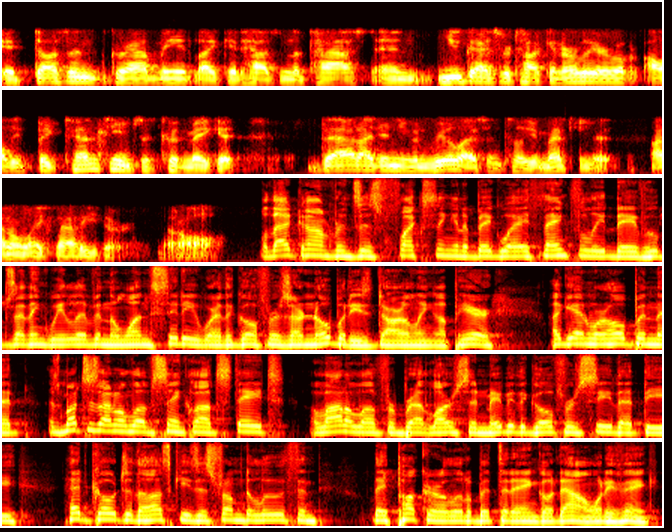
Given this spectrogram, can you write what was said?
it doesn't grab me like it has in the past. And you guys were talking earlier about all the Big Ten teams that could make it. That I didn't even realize until you mentioned it. I don't like that either at all. Well, that conference is flexing in a big way. Thankfully, Dave Hoops, I think we live in the one city where the Gophers are nobody's darling up here. Again, we're hoping that as much as I don't love St. Cloud State, a lot of love for Brett Larson, maybe the Gophers see that the head coach of the Huskies is from Duluth and they pucker a little bit today and go down. What do you think?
